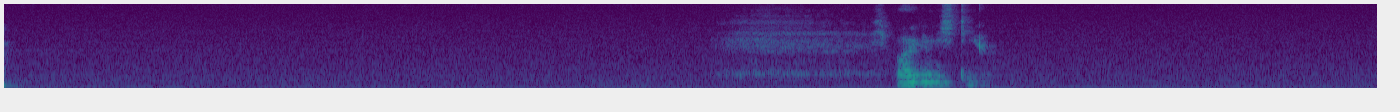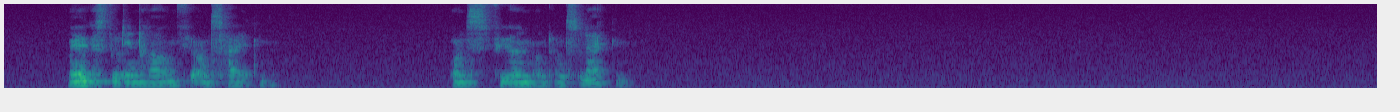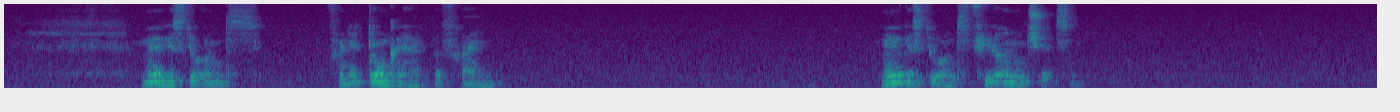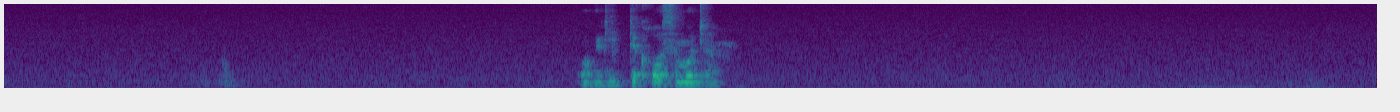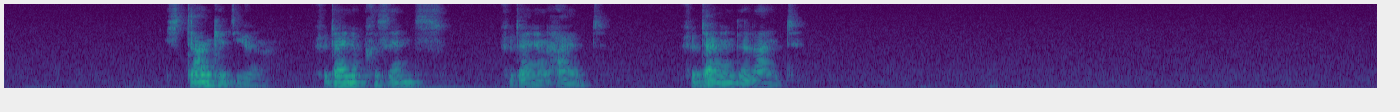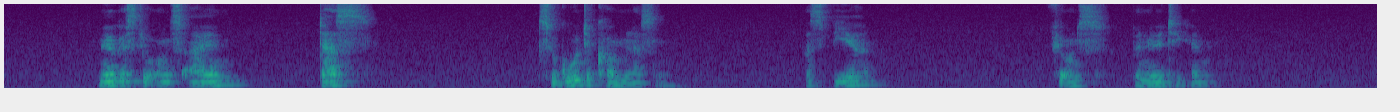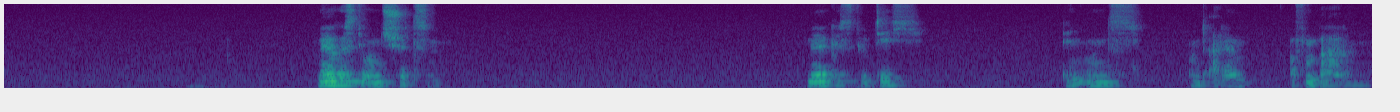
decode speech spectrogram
Ich beuge mich dir. Mögest du den Raum für uns halten, uns führen und uns leiten. Mögest du uns von der Dunkelheit befreien. Mögest du uns führen und schützen. O geliebte große Mutter, ich danke dir für deine Präsenz, für deinen Halt, für deinen Geleit. Mögest du uns allen das zugutekommen lassen, was wir für uns benötigen. Mögest du uns schützen. Mögest du dich in uns und allem offenbaren.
